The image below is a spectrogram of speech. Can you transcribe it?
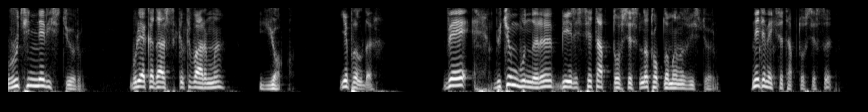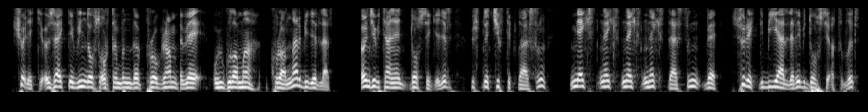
Rutinler istiyorum. Buraya kadar sıkıntı var mı? Yok. Yapıldı. Ve bütün bunları bir setup dosyasında toplamanızı istiyorum. Ne demek setup dosyası? Şöyle ki özellikle Windows ortamında program ve uygulama kuranlar bilirler. Önce bir tane dosya gelir, üstüne çift tıklarsın, next, next, next, next dersin ve sürekli bir yerlere bir dosya atılır.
